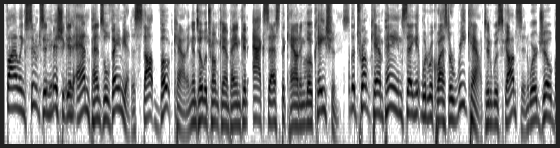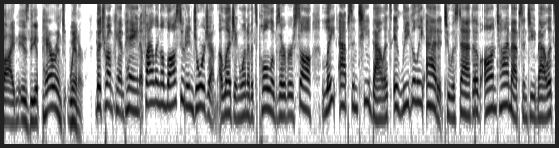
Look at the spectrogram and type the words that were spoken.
filing suits in Michigan and Pennsylvania to stop vote counting until the Trump campaign can access the counting locations. The Trump campaign saying it would request a recount in Wisconsin, where Joe Biden is the apparent winner. The Trump campaign filing a lawsuit in Georgia alleging one of its poll observers saw late absentee ballots illegally added to a stack of on time absentee ballots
